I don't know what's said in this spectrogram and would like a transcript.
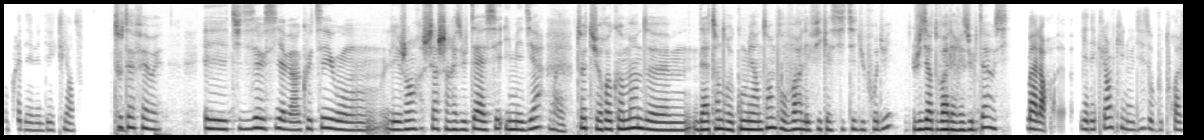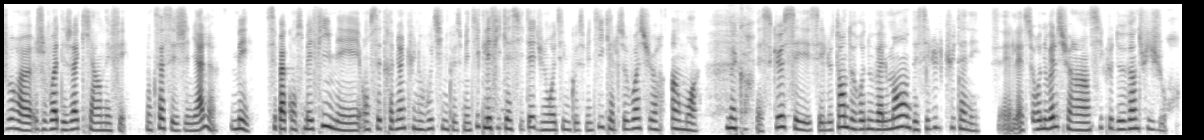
auprès des, des clientes. Tout à fait, oui. Et tu disais aussi, il y avait un côté où les gens cherchent un résultat assez immédiat. Toi, tu recommandes euh, d'attendre combien de temps pour voir l'efficacité du produit? Je veux dire, de voir les résultats aussi Bah, alors, il y a des clientes qui nous disent au bout de 3 jours, heu: «Je vois déjà qu'il y a un effet». Donc ça, c'est génial, mais c'est pas qu'on se méfie, mais on sait très bien qu'une routine cosmétique l'efficacité d'une routine cosmétique, elle se voit sur un mois. D'accord. Parce que c'est le temps de renouvellement des cellules cutanées. C'est elles elles se renouvellent sur un cycle de 28 jours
